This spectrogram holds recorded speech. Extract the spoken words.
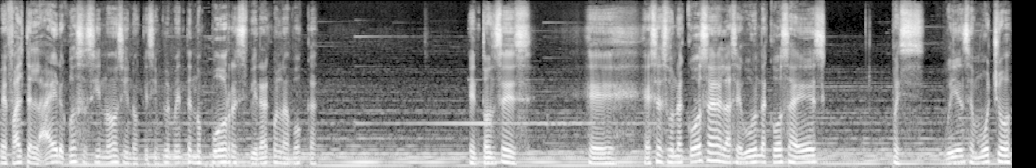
me falte el aire o cosas así, no, sino que simplemente no puedo respirar con la boca. Entonces, eh, esa es una cosa. La segunda cosa es, pues, cuídense mucho.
